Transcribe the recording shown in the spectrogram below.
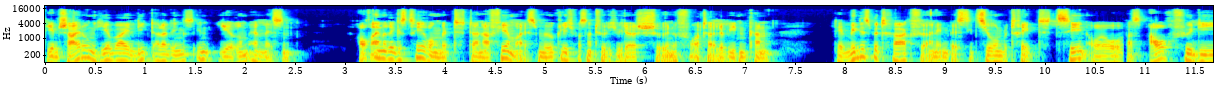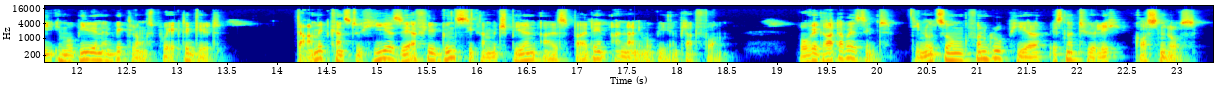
Die Entscheidung hierbei liegt allerdings in ihrem Ermessen. Auch eine Registrierung mit deiner Firma ist möglich, was natürlich wieder schöne Vorteile bieten kann. Der Mindestbetrag für eine Investition beträgt 10 Euro, was auch für die Immobilienentwicklungsprojekte gilt. Damit kannst du hier sehr viel günstiger mitspielen als bei den anderen Immobilienplattformen. Wo wir gerade dabei sind, die Nutzung von Groupier ist natürlich kostenlos.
